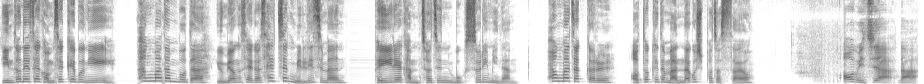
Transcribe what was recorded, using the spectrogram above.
인터넷에 검색해보니 황마담보다 유명세가 살짝 밀리지만 베일에 감춰진 목소리 미남 황마 작가를 어떻게든 만나고 싶어졌어요. 어, 미지야, 나.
